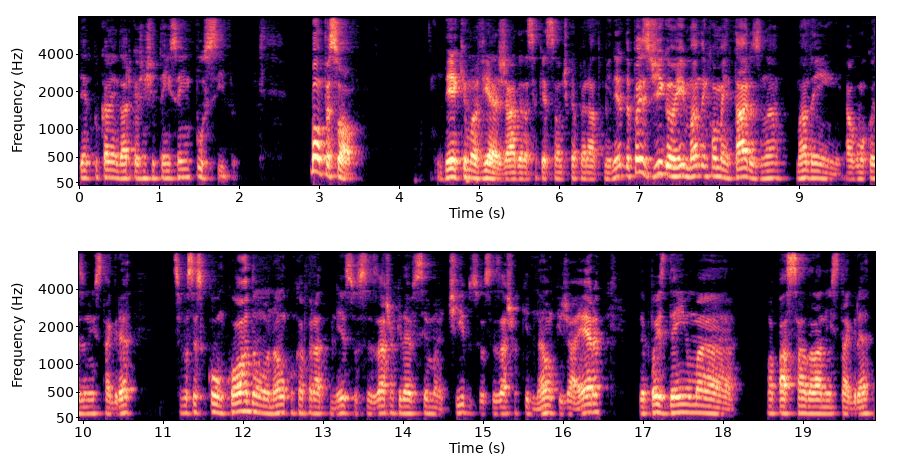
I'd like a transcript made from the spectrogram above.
dentro do calendário que a gente tem, isso é impossível. Bom, pessoal, dei aqui uma viajada nessa questão de Campeonato Mineiro. Depois digam aí, mandem comentários, né? Mandem alguma coisa no Instagram. Se vocês concordam ou não com o Campeonato Mineiro, se vocês acham que deve ser mantido, se vocês acham que não, que já era. Depois deem uma, uma passada lá no Instagram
